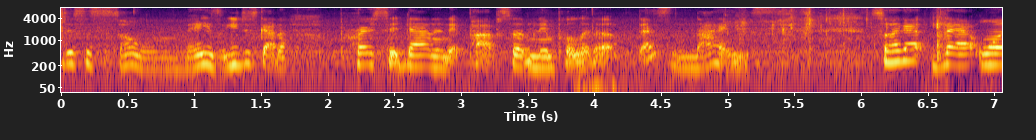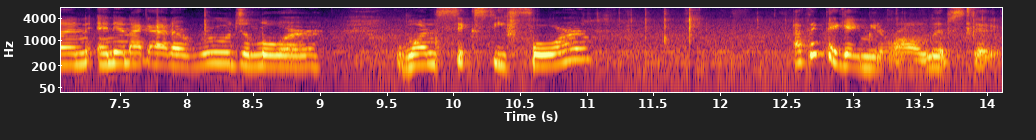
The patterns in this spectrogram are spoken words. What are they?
This is so amazing. You just gotta press it down and it pops up and then pull it up. That's nice. So I got that one. And then I got a Rouge Allure 164. I think they gave me the wrong lipstick.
